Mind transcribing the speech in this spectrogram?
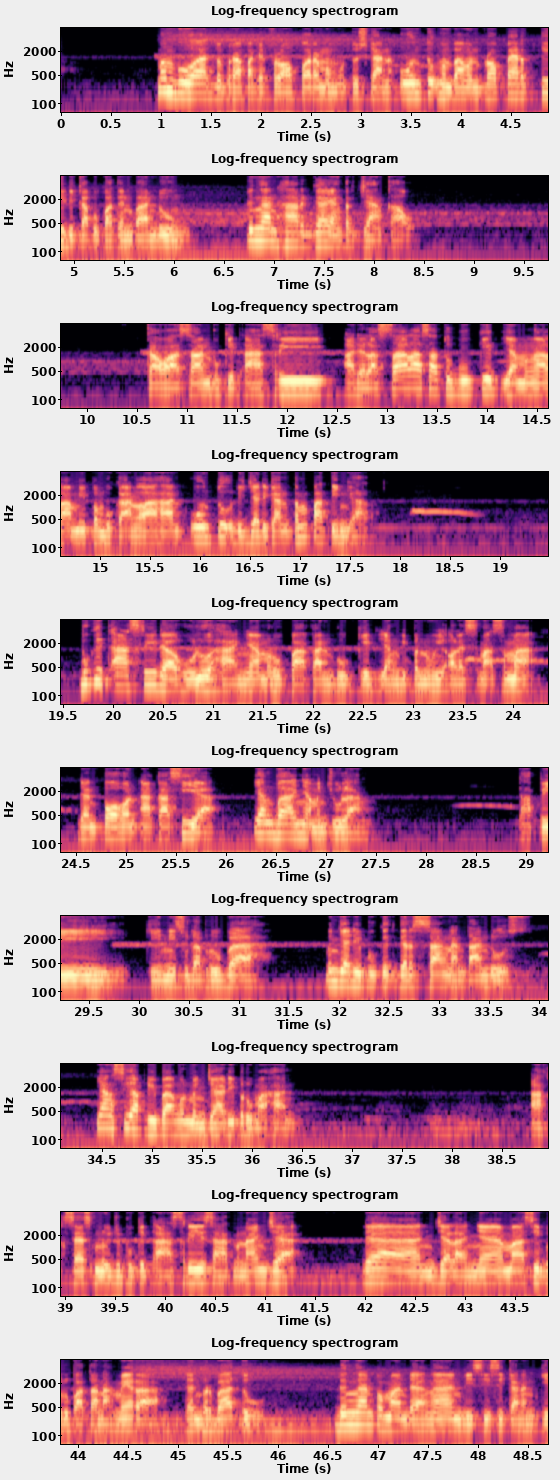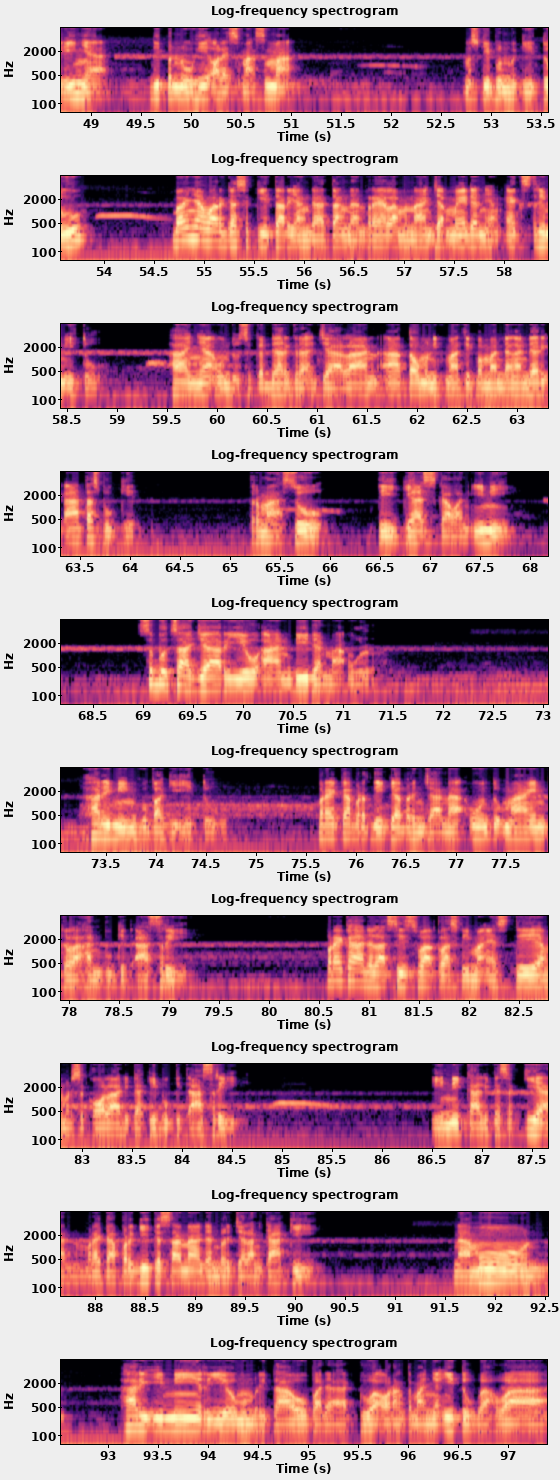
membuat beberapa developer memutuskan untuk membangun properti di Kabupaten Bandung dengan harga yang terjangkau. Kawasan Bukit Asri adalah salah satu bukit yang mengalami pembukaan lahan untuk dijadikan tempat tinggal. Bukit Asri dahulu hanya merupakan bukit yang dipenuhi oleh semak-semak dan pohon akasia yang banyak menjulang. Tapi kini sudah berubah menjadi bukit gersang dan tandus yang siap dibangun menjadi perumahan. Akses menuju Bukit Asri sangat menanjak dan jalannya masih berupa tanah merah dan berbatu dengan pemandangan di sisi kanan kirinya dipenuhi oleh semak-semak. Meskipun begitu, banyak warga sekitar yang datang dan rela menanjak medan yang ekstrim itu hanya untuk sekedar gerak jalan atau menikmati pemandangan dari atas bukit, termasuk tiga sekawan ini. Sebut saja Rio, Andi, dan Maul. Hari Minggu pagi itu, mereka bertiga berencana untuk main ke lahan Bukit Asri. Mereka adalah siswa kelas 5 SD yang bersekolah di kaki Bukit Asri ini kali kesekian mereka pergi ke sana dan berjalan kaki. Namun, hari ini Rio memberitahu pada dua orang temannya itu bahwa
